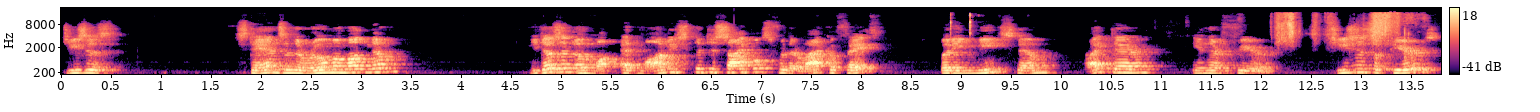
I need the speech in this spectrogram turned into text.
Jesus stands in the room among them. He doesn't admonish the disciples for their lack of faith, but he meets them right there in their fear. Jesus appears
